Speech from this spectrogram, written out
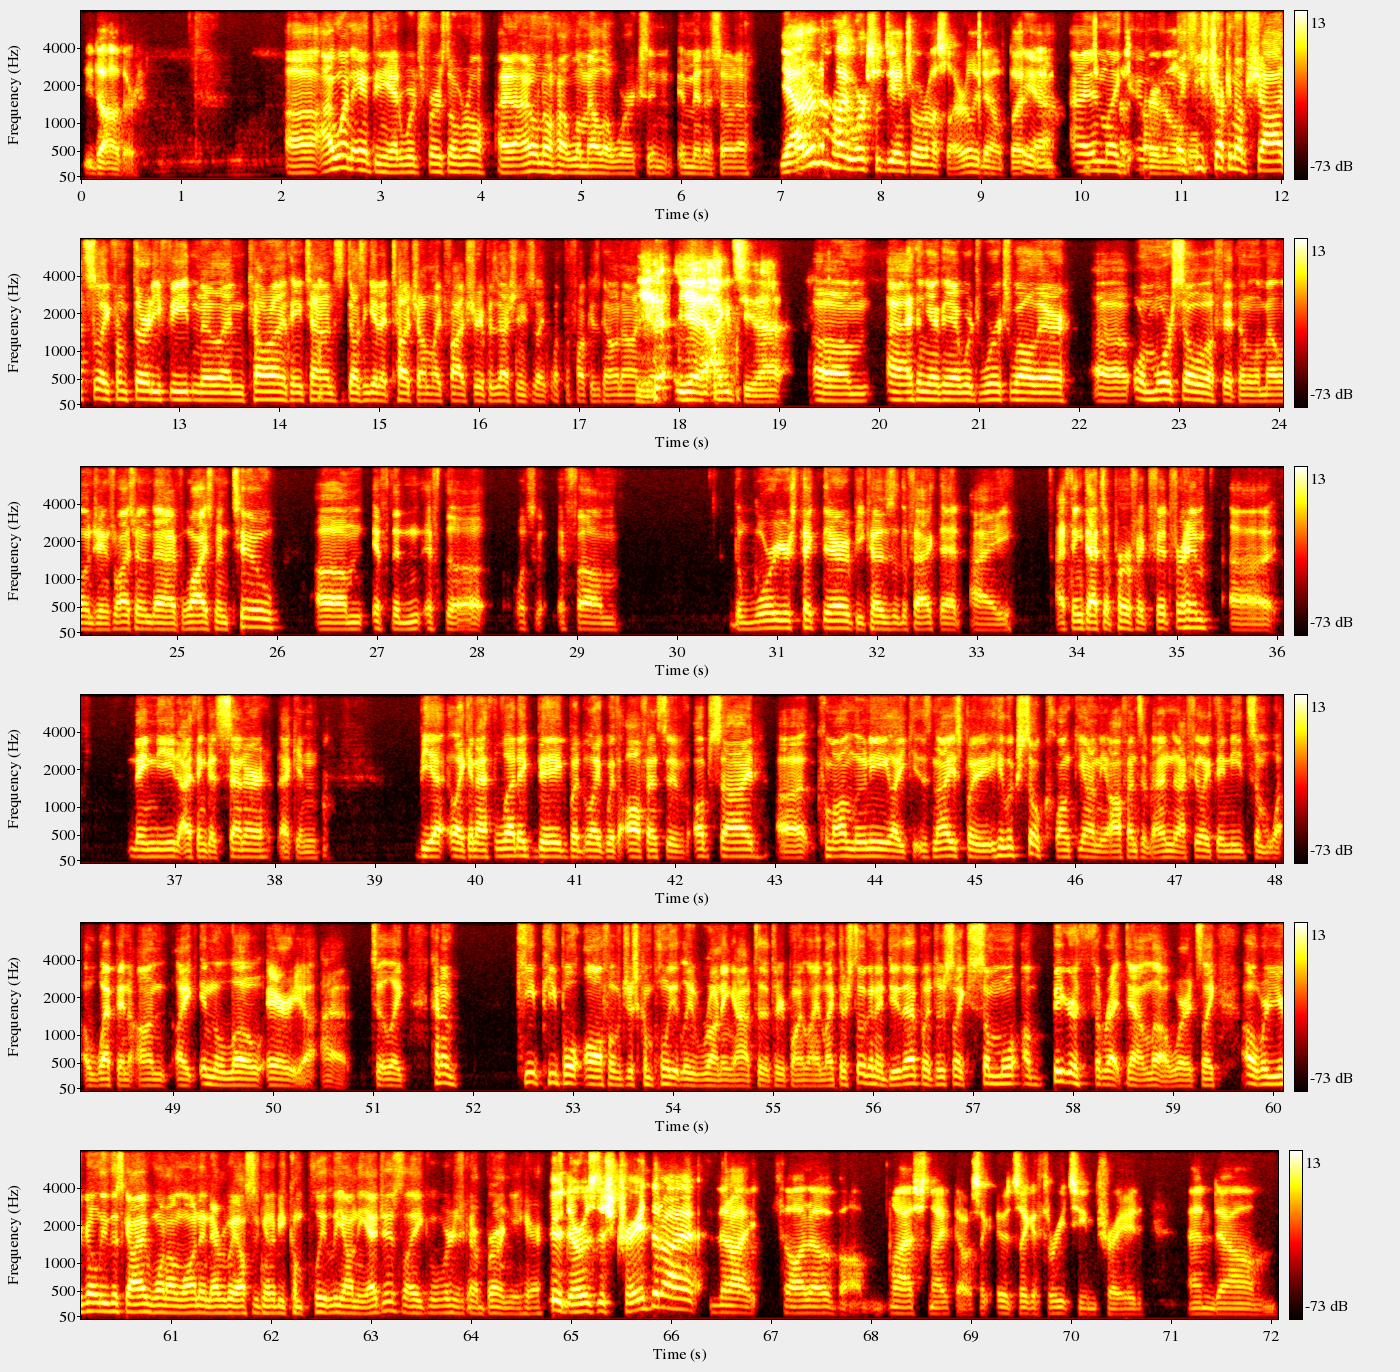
the other. Uh, I went Anthony Edwards first overall. I, I don't know how Lamelo works in in Minnesota. Yeah, I don't know how he works with D'Angelo Russell. I really don't. But yeah, you know, and like like he's chucking up shots like from 30 feet, and then Karl Anthony Towns doesn't get a touch on like five straight possessions. He's like, what the fuck is going on? Here? yeah, yeah, I can see that. Um, I I think Anthony Edwards works well there, uh, or more so a fit than Lamelo and James Wiseman. And then I have Wiseman too. Um, if the if the what's if um the Warriors pick there because of the fact that I I think that's a perfect fit for him. Uh, they need I think a center that can be like an athletic big, but like with offensive upside. Uh, Kevon Looney like is nice, but he looks so clunky on the offensive end. And I feel like they need some a weapon on like in the low area uh, to like kind of keep people off of just completely running out to the three point line. Like they're still going to do that, but there's like some more a bigger threat down low where it's like, oh, where you're going to leave this guy one on one and everybody else is going to be completely on the edges. Like we're just going to burn you here. Dude, there was this trade that I that I thought of um, last night. That was like it was like a three team trade, and um,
